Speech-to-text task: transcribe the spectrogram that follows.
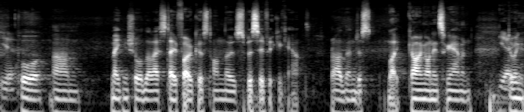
Yeah. for um, making sure that I stay focused on those specific accounts rather than just like going on Instagram and Yeah. doing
